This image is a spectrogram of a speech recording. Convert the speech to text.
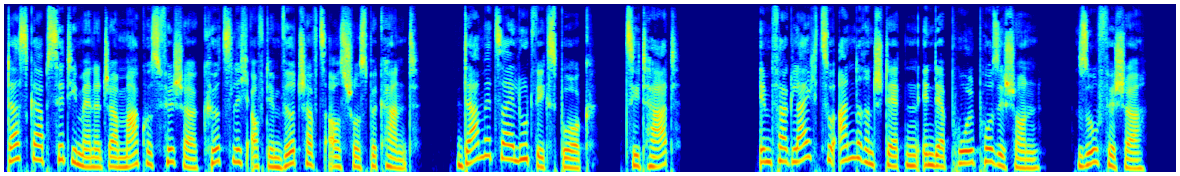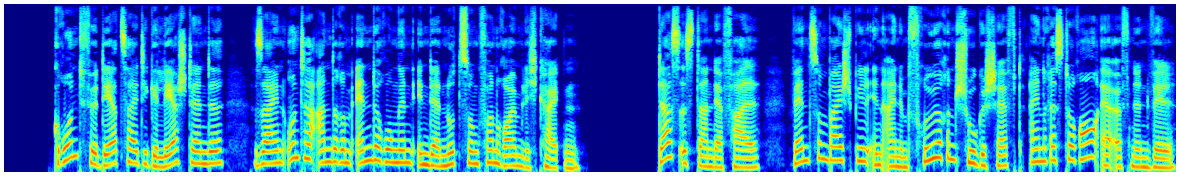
Das gab City Manager Markus Fischer kürzlich auf dem Wirtschaftsausschuss bekannt. Damit sei Ludwigsburg, Zitat, im Vergleich zu anderen Städten in der Pole Position, so Fischer. Grund für derzeitige Leerstände seien unter anderem Änderungen in der Nutzung von Räumlichkeiten. Das ist dann der Fall, wenn zum Beispiel in einem früheren Schuhgeschäft ein Restaurant eröffnen will.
